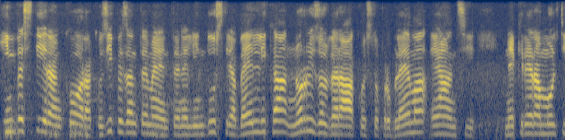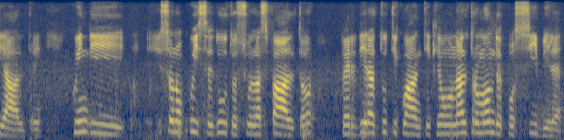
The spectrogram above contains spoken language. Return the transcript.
Investire ancora così pesantemente nell'industria bellica non risolverà questo problema e anzi ne creerà molti altri. Quindi sono qui seduto sull'asfalto per dire a tutti quanti che un altro mondo è possibile.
